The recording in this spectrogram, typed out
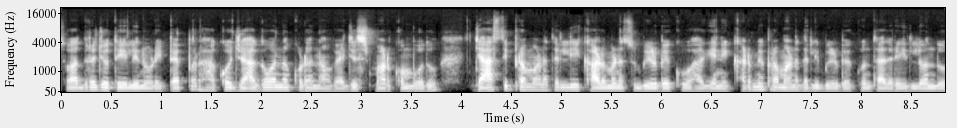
ಸೊ, ಅದರ ಜೊತೆ ಇಲ್ಲಿ ನೋಡಿ ಪೆಪ್ಪರ್ ಹಾಕೋ ಜಾಗವನ್ನು ಕೂಡ ನಾವು ಅಡ್ಜಸ್ಟ್ ಮಾಡ್ಕೊಬೋದು. ಜಾಸ್ತಿ ಪ್ರಮಾಣದಲ್ಲಿ ಕಾಳುಮೆಣಸು ಬೀಳಬೇಕು ಹಾಗೆಯೇ ಕಡಿಮೆ ಪ್ರಮಾಣದಲ್ಲಿ ಬೀಳಬೇಕು ಅಂತಾದರೆ ಇಲ್ಲೊಂದು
